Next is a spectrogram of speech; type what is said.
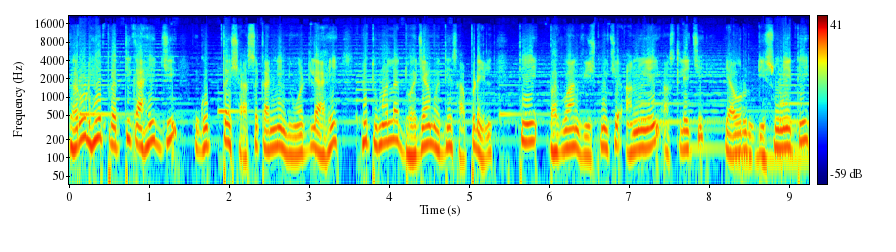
गरुड हे प्रतीक आहे जे गुप्त शासकांनी निवडले आहे. हे तुम्हाला ध्वजामध्ये सापडेल. ते भगवान विष्णूचे अनुयायी असल्याचे यावरून दिसून येते.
